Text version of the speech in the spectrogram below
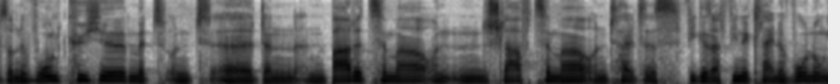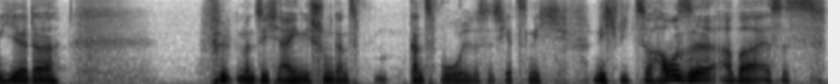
so eine Wohnküche mit und äh, dann ein Badezimmer und ein Schlafzimmer und halt ist, wie gesagt, wie eine kleine Wohnung hier, da fühlt man sich eigentlich schon ganz, ganz wohl. Das ist jetzt nicht, nicht wie zu Hause, aber es ist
